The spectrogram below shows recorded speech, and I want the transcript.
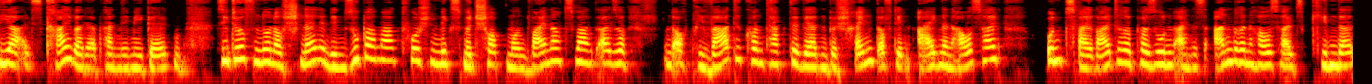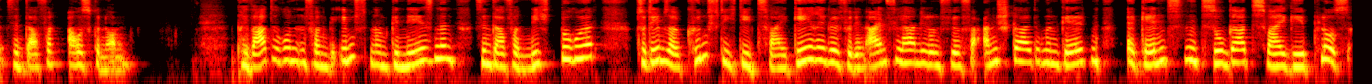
die ja als Treiber der Pandemie gelten. Sie dürfen nur noch schnell in den Supermarkt huschen, nichts mit Shoppen und Weihnachtsmarkt also und auch private Kontakte werden beschränkt auf den eigenen Haushalt und zwei weitere Personen eines anderen Haushalts Kinder sind davon ausgenommen. Private Runden von Geimpften und Genesenen sind davon nicht berührt. Zudem soll künftig die 2G-Regel für den Einzelhandel und für Veranstaltungen gelten, ergänzend sogar 2G plus,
